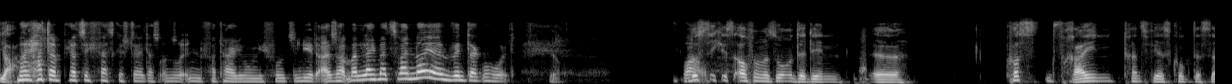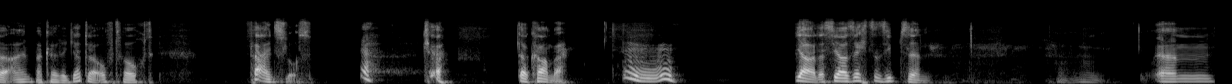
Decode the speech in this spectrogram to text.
ja, Man hat dann plötzlich festgestellt, dass unsere Innenverteidigung nicht funktioniert. Also hat man gleich mal zwei neue im Winter geholt. Ja. Wow. lustig ist auch, wenn man so unter den äh, kostenfreien Transfers guckt, dass da ein Baccariata auftaucht. Vereinslos. Ja. Tja, da kam er. Mhm. Ja, das Jahr 16, 17. Mhm. Ähm,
